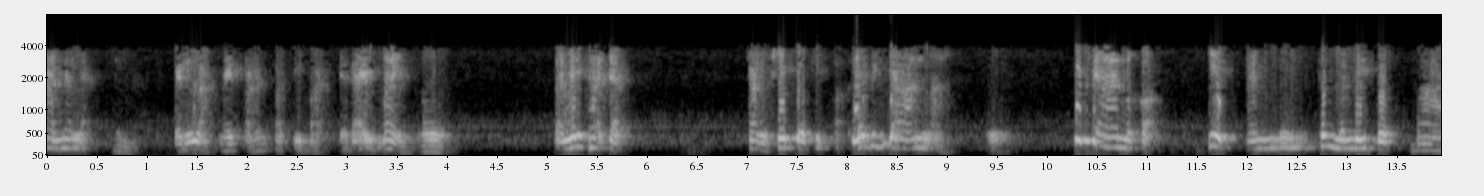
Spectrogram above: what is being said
กันนั่นแหละ เป็นหลักในการปฏิบัติจะได้ไม่โง่ตอนนี้ถ้าจะช่างคิดก็คิดแล้ววิญญาณล่ะวิญญาณมันก็จิตอันหนึ่งซึ่งมันมีบทบา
